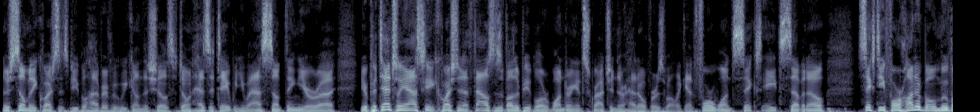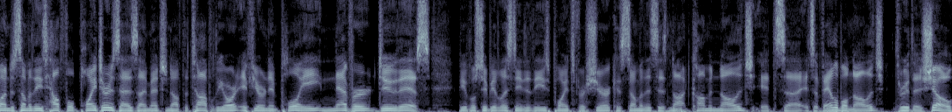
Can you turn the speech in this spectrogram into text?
There's so many questions people have every week on the show, so don't hesitate when you ask something. You're uh, you're potentially asking a question that thousands of other people are wondering and scratching their head over as well. Again, 416 870 6400. But we'll move on to some of these helpful pointers. As I mentioned off the top, Lior, if you're an employee, never do this. People should be listening to these points for sure because some of this is not common knowledge. It's uh, it's available knowledge through the show,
